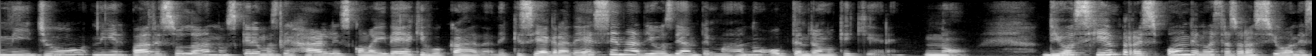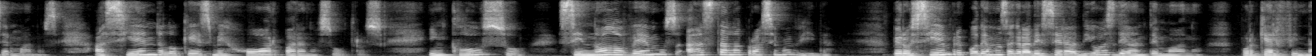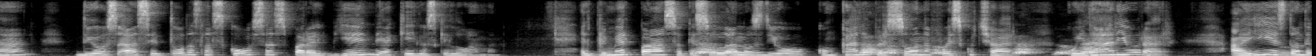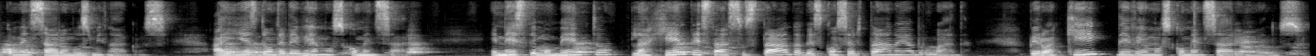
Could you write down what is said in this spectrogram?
Ni yo ni el Padre Solanos queremos dejarles con la idea equivocada de que si agradecen a Dios de antemano obtendrán lo que quieren. No. Dios siempre responde nuestras oraciones, hermanos, haciendo lo que es mejor para nosotros, incluso si no lo vemos hasta la próxima vida. Pero siempre podemos agradecer a Dios de antemano, porque al final Dios hace todas las cosas para el bien de aquellos que lo aman. El primer paso que Solá nos dio con cada persona fue escuchar, cuidar y orar. Ahí es donde comenzaron los milagros. Ahí es donde debemos comenzar. En este momento, la gente está asustada, desconcertada y abrumada. Pero aquí debemos comenzar, hermanos.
